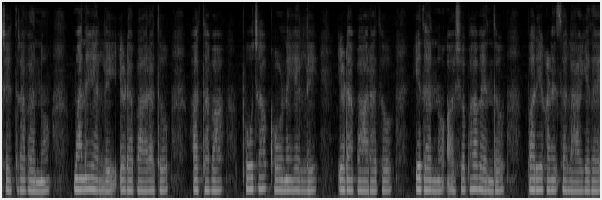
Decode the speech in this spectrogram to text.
ಚಿತ್ರವನ್ನು ಮನೆಯಲ್ಲಿ ಇಡಬಾರದು ಅಥವಾ ಪೂಜಾ ಕೋಣೆಯಲ್ಲಿ ಇಡಬಾರದು. ಇದನ್ನು ಅಶುಭವೆಂದು ಪರಿಗಣಿಸಲಾಗಿದೆ.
